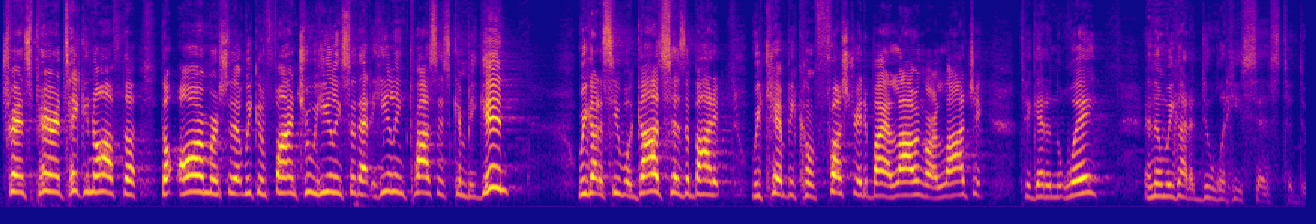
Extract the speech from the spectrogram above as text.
transparent, taking off the, the armor so that we can find true healing, so that healing process can begin. We got to see what God says about it. We can't become frustrated by allowing our logic to get in the way. And then we got to do what He says to do.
